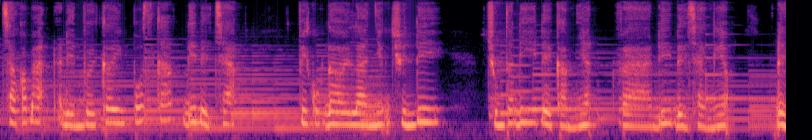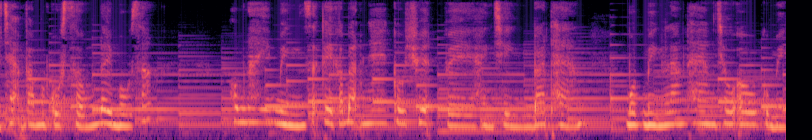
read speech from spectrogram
Chào các bạn đã đến với kênh Postcard Đi để chạm. Vì cuộc đời là những chuyến đi, Chúng ta đi để cảm nhận và đi để trải nghiệm, Để chạm vào một cuộc sống đầy màu sắc. Hôm nay mình sẽ kể các bạn nghe câu chuyện về hành trình 3 tháng, Một mình lang thang châu Âu của mình.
